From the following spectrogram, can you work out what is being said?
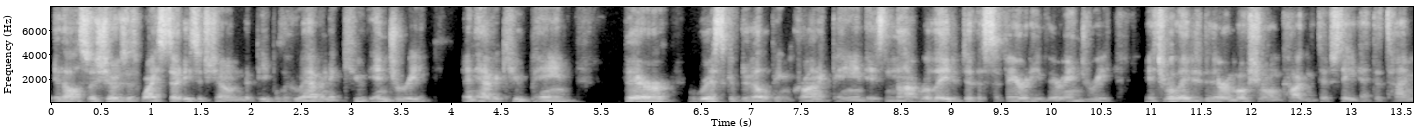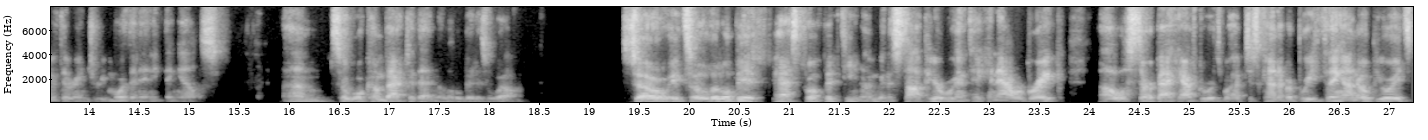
It also shows us why studies have shown that people who have an acute injury and have acute pain, their risk of developing chronic pain is not related to the severity of their injury. It's related to their emotional and cognitive state at the time of their injury more than anything else. Um, so we'll come back to that in a little bit as well. So it's a little bit past 12:15. I'm going to stop here. We're going to take an hour break. Uh, we'll start back afterwards. We'll have just kind of a brief thing on opioids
